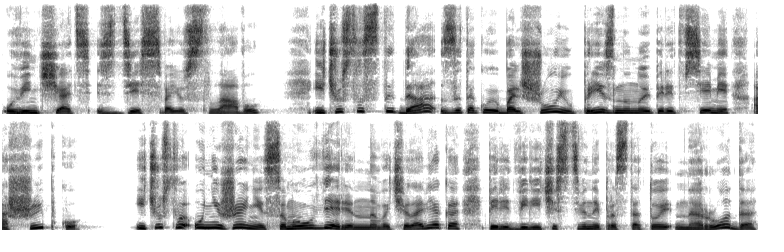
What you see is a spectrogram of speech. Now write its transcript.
увенчать здесь свою славу, и чувство стыда за такую большую, признанную перед всеми ошибку – и чувство унижения самоуверенного человека перед величественной простотой народа,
